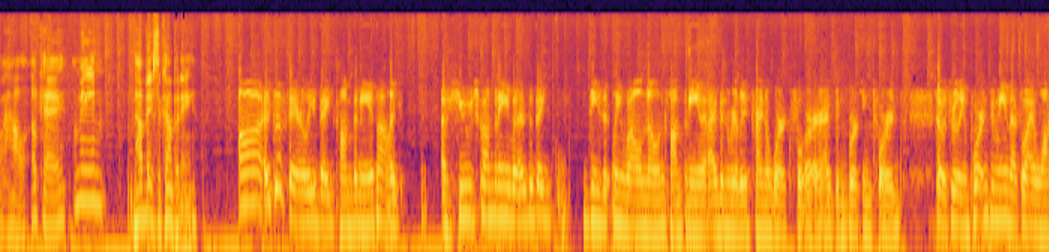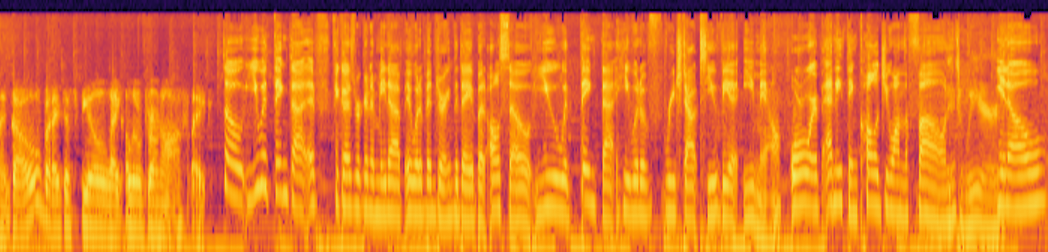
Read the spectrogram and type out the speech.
wow. Okay. I mean, how big's the company? Uh, it's a fairly big company. It's not like a huge company, but it's a big, decently well-known company that I've been really trying to work for. I've been working towards. So it's really important to me. That's why I want to go, but I just feel like a little thrown off. Like, So you would think that if you guys were going to meet up, it would have been during the day, but also you would think that he would have reached out to you via email or, if anything, called you on the phone. It's weird. You know,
